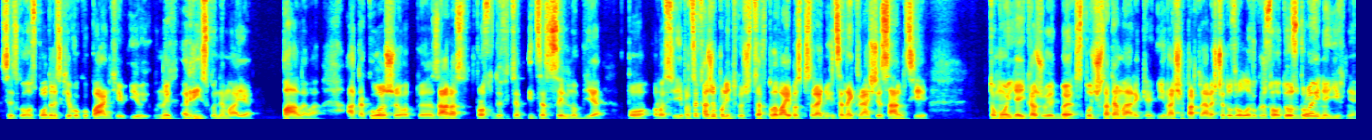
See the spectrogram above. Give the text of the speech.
сільськогосподарських окупантів, і в них різко немає палива. А також от е, зараз просто дефіцит, і це сильно б'є по Росії. Про це каже політико, що це впливає безпосередньо, і це найкращі санкції. Тому я й кажу, якби Сполучені Штати Америки і наші партнери ще дозволили використовувати озброєння їхнє,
